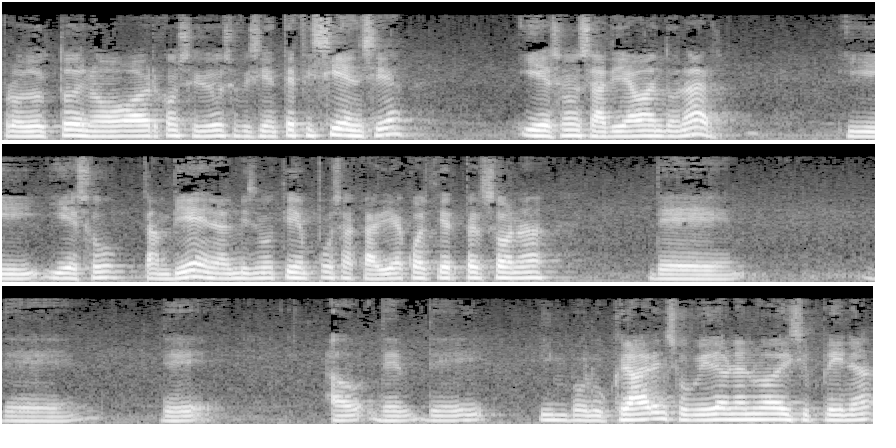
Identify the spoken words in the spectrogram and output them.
producto de no haber conseguido suficiente eficiencia, y eso nos haría abandonar. Y, y eso también al mismo tiempo sacaría a cualquier persona de, de involucrar en su vida una nueva disciplina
